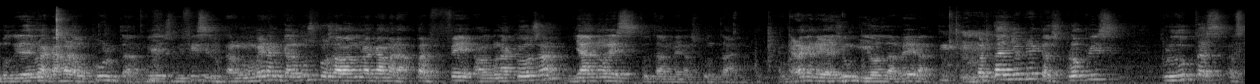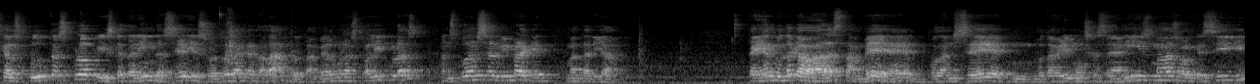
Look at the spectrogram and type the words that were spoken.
voldria dir una càmera oculta. És difícil. Al moment en què algú es posa d'una càmera per fer alguna cosa, ja no és totalment espontani. Encara que no hi hagi un guió al darrere. Per tant, jo crec que els propis productes, els que els productes propis que tenim de sèries, sobretot en català, però també algunes pel·lícules, ens poden servir per aquest material. Tenint en compte que a vegades també, eh, poden ser, pot haver-hi molts castellanismes o el que sigui,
